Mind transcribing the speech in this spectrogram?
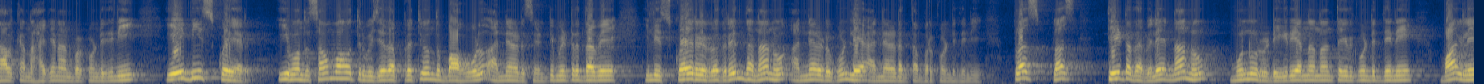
ನಾಲ್ಕನ್ನು ಹಾಗೆ ನಾನು ಬರ್ಕೊಂಡಿದ್ದೀನಿ. ಎ ಬಿ ಸ್ಕ್ವೇರ್ ಈ ಒಂದು ಸಮಬಾಹು ತ್ರಿಭುಜದ ಪ್ರತಿಯೊಂದು ಬಾಹುಗಳು ಹನ್ನೆರಡು ಸೆಂಟಿಮೀಟರ್ ಇದ್ದಾವೆ. ಇಲ್ಲಿ ಸ್ಕ್ವೇರ್ ಇರೋದ್ರಿಂದ ನಾನು ಹನ್ನೆರಡು ಗುಂಡ್ಲೆ ಹನ್ನೆರಡು ಅಂತ ಬರ್ಕೊಂಡಿದ್ದೀನಿ. ಪ್ಲಸ್ ಪ್ಲಸ್ ತೀಟದ ಬೆಲೆ ನಾನು ಮುನ್ನೂರು ಡಿಗ್ರಿಯನ್ನು ನಾನು ತೆಗೆದುಕೊಂಡಿದ್ದೇನೆ. ಬಾಗಿಲೆ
